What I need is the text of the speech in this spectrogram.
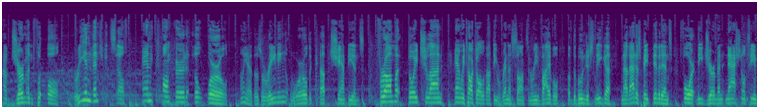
How German Football Reinvented Itself and Conquered the World. Oh, yeah, those reigning World Cup champions from Deutschland. And we talked all about the renaissance and revival of the Bundesliga. Now, that has paid dividends for the German national team.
